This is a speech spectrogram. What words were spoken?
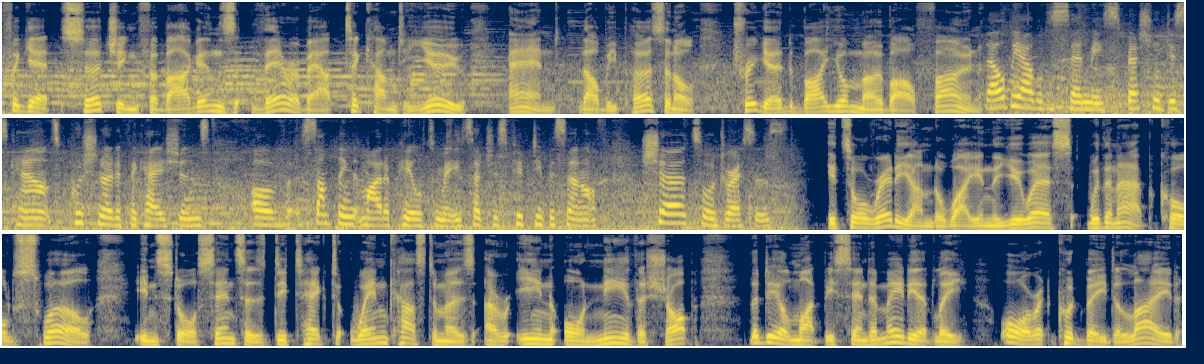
Forget searching for bargains, they're about to come to you. And they'll be personal, triggered by your mobile phone. They'll be able to send me special discounts, push notifications of something that might appeal to me, such as 50% off shirts or dresses. It's already underway in the US with an app called Swirl. In store sensors detect when customers are in or near the shop. The deal might be sent immediately, or it could be delayed.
